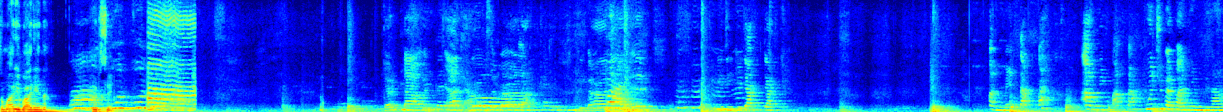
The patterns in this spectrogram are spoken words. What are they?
तुम्हारी बारी है ना फिर से। कुछ व्यापार के इंतज़ार में आपको मैं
